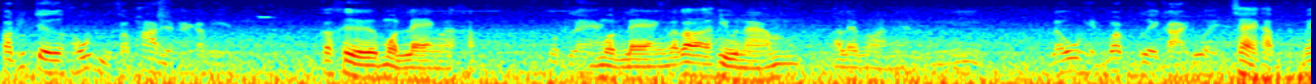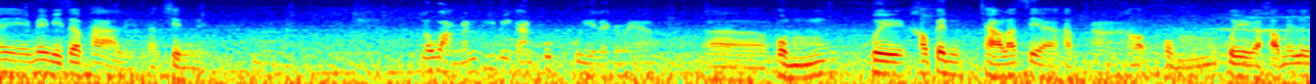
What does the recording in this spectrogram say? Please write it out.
ตอนที่เจอเขาอยู่สภาพยังไงครับพี่ก็คือหมดแรงแล้วครับ หมดแรงหมดแรงแล้วก็หิวน้ำอะไรประมาณนี้ครับอืมแล้วเห็นว่าเปลือยกายด้วย ใช่ครับ ไม่ไม่มีเสื้อผ้าเลยสักชิ้นหนึ่งอืมระหว่างนั้นพี่มีการพูดคุยอะไรกันไหมครับเอ่อผมคุยเขาเป็นชาวรัสเซียครับอ่าเขาผมคุยกับเขาไม่รู้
